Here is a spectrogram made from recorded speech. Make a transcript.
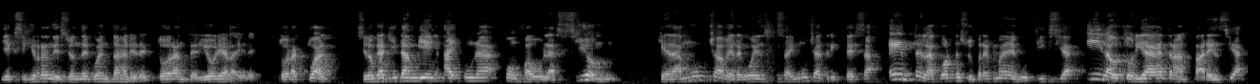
y exigir rendición de cuentas al director anterior y a la directora actual, sino que aquí también hay una confabulación que da mucha vergüenza y mucha tristeza entre la Corte Suprema de Justicia y la Autoridad de Transparencia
